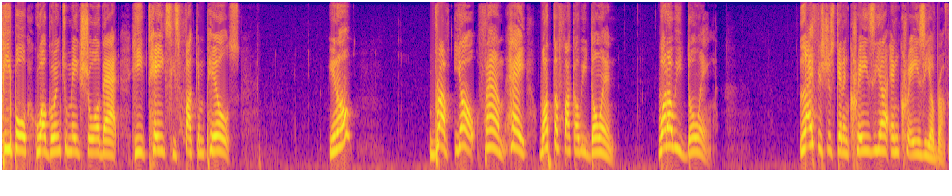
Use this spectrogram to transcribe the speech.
People who are going to make sure that he takes his fucking pills. You know? Bruv, yo, fam, hey, what the fuck are we doing? What are we doing? Life is just getting crazier and crazier, bruv.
